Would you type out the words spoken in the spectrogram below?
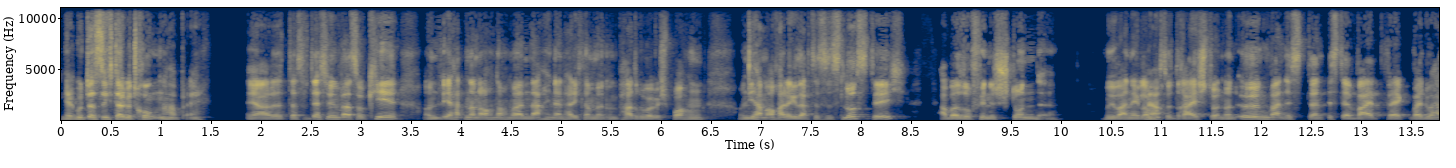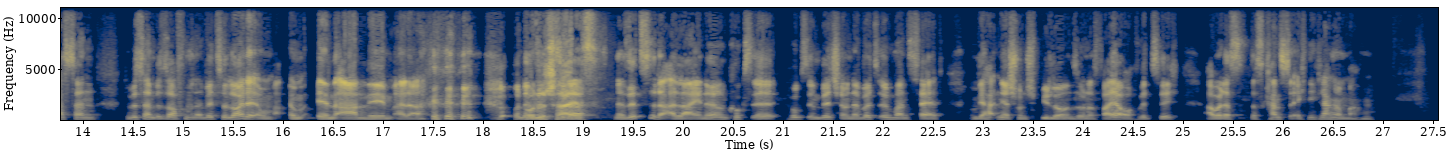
Ja, gut, dass ich da getrunken habe, ey. Ja, das, deswegen war es okay. Und wir hatten dann auch noch mal im Nachhinein, hatte ich noch mit ein paar drüber gesprochen. Und die haben auch alle gesagt, das ist lustig, aber so für eine Stunde. Wir waren ja, glaube ja. ich, so drei Stunden und irgendwann ist dann ist der Vibe weg, weil du hast dann, du bist dann besoffen und dann willst du Leute im, im, in den Arm nehmen, Alter. und dann Ohne Scheiß. Da, dann sitzt du da alleine und guckst, äh, guckst im Bildschirm und dann wird es irgendwann sad. Und wir hatten ja schon Spiele und so und das war ja auch witzig, aber das, das kannst du echt nicht lange machen.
